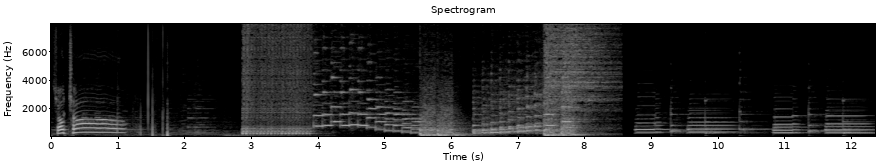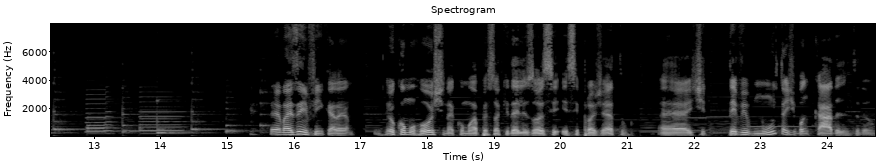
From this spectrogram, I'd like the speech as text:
Tchau, tchau! Mas enfim, cara. Eu como host, né, como a pessoa que idealizou esse, esse projeto, é, a gente teve muitas bancadas, entendeu?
